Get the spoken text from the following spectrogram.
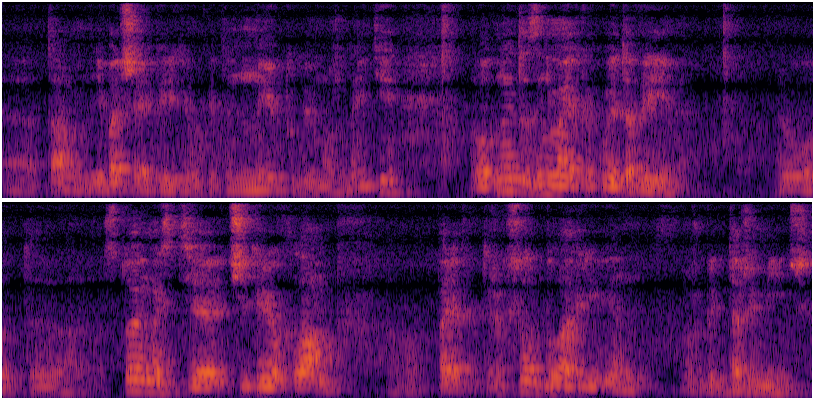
Э, Там небольшая переделка, это на ютубе можно найти. Вот, но это занимает какое-то время. Вот. э, Стоимость э, четырех ламп порядка 300 была гривен, может быть даже меньше.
